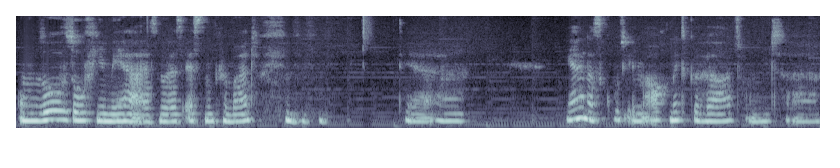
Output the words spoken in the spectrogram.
um so, so viel mehr als nur das Essen kümmert. Der äh, ja, das gut eben auch mitgehört und äh,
